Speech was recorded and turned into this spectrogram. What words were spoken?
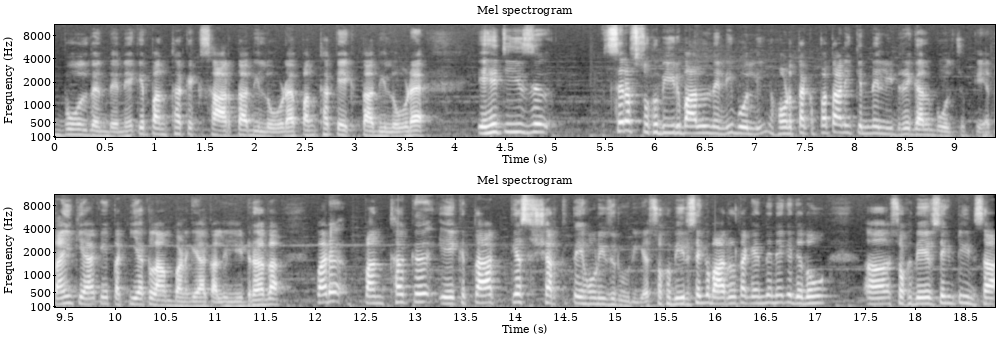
ਬੋਲ ਦਿੰਦੇ ਨੇ ਕਿ ਪੰਥਕ ਇਕਸਾਰਤਾ ਦੀ ਲੋੜ ਹੈ, ਪੰਥਕ ਏਕਤਾ ਦੀ ਲੋੜ ਹੈ। ਇਹ ਚੀਜ਼ ਸਿਰਫ ਸੁਖਬੀਰ ਬਾਦਲ ਨੇ ਨਹੀਂ ਬੋਲੀ, ਹੁਣ ਤੱਕ ਪਤਾ ਨਹੀਂ ਕਿੰਨੇ ਲੀਡਰ ਇਹ ਗੱਲ ਬੋਲ ਚੁੱਕੇ ਆ। ਤਾਂ ਹੀ ਕਿਹਾ ਕਿ ਤਕੀਆ ਕਲਾਮ ਬਣ ਗਿਆ ਅਕਾਲੀ ਲੀਡਰਾਂ ਦਾ। ਪਰ ਪੰਥਕ ਏਕਤਾ ਕਿਸ ਸ਼ਰਤ ਤੇ ਹੋਣੀ ਜ਼ਰੂਰੀ ਹੈ? ਸੁਖਬੀਰ ਸਿੰਘ ਬਾਦਲ ਤਾਂ ਕਹਿੰਦੇ ਨੇ ਕਿ ਜਦੋਂ ਸੁਖਦੇਵ ਸਿੰਘ ਢੀਂਡਸਾ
